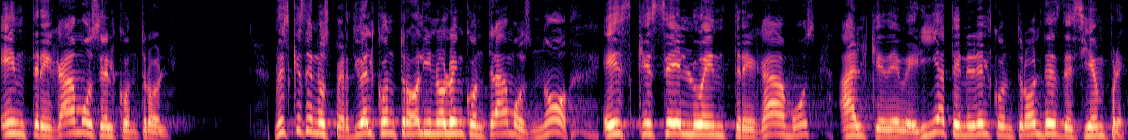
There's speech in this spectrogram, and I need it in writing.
entregamos el control. No es que se nos perdió el control y no lo encontramos, no, es que se lo entregamos al que debería tener el control desde siempre.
